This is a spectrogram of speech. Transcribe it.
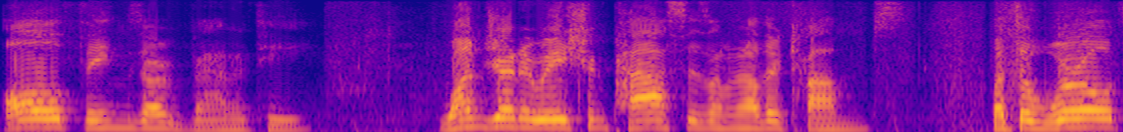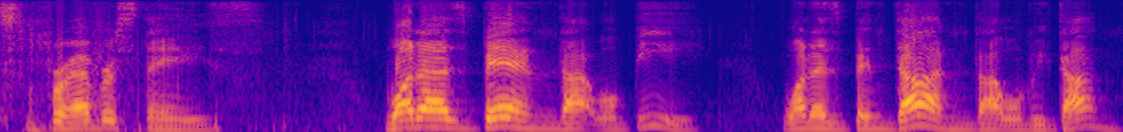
all things are vanity. One generation passes and another comes, but the world forever stays. What has been, that will be. What has been done, that will be done.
